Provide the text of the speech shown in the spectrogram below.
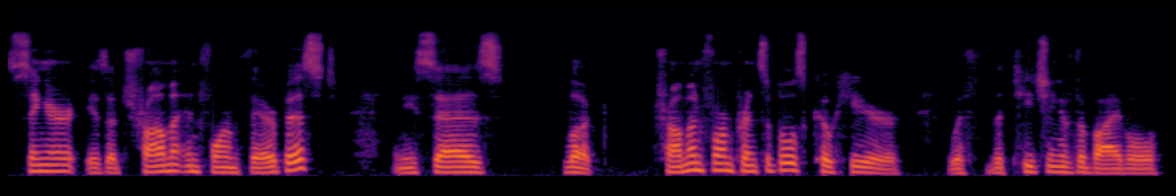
Singer, is a trauma informed therapist. And he says, look, trauma informed principles cohere with the teaching of the Bible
